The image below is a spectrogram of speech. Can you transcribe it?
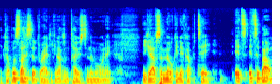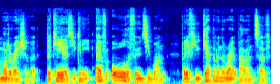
a couple of slices of bread, you can have some toast in the morning, you can have some milk in your cup of tea. It's it's about moderation, but the key is you can eat every, all the foods you want, but if you get them in the right balance of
